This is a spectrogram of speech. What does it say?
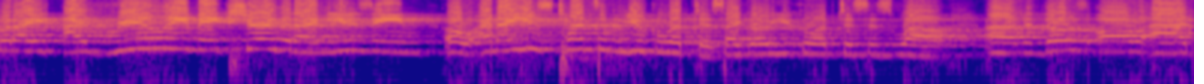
but I, I really make sure that I'm using, oh, and I use tons of eucalyptus. I grow eucalyptus as well. Um, and those all add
